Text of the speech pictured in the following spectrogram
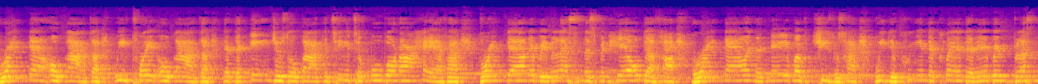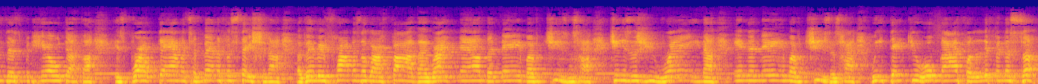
Right now, oh God, we pray, oh God, that the angels, oh God, continue to move on our behalf. Bring down every blessing that's been held up. Right now, in the name of Jesus, we decree and declare that every blessing that's been held up is brought down into manifestation Uh, of every promise of our Father. Right now, in the name of Jesus, uh, Jesus, you reign uh, in the name of Jesus. We thank you, oh God, for lifting us up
